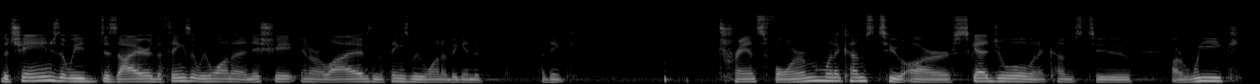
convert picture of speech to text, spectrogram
the change that we desire, the things that we want to initiate in our lives, and the things we want to begin to, I think, transform when it comes to our schedule, when it comes to our week,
